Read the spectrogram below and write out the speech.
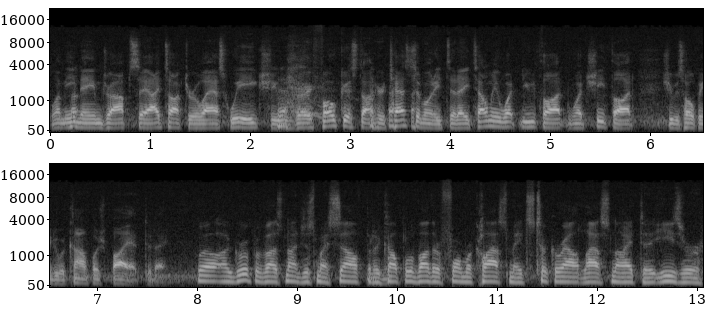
Let me uh, name drop, say I talked to her last week. She was very focused on her testimony today. Tell me what you thought and what she thought she was hoping to accomplish by it today. Well, a group of us, not just myself, but a couple of other former classmates took her out last night to ease her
